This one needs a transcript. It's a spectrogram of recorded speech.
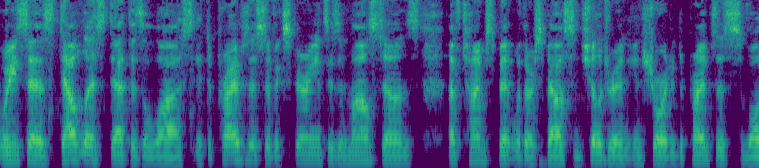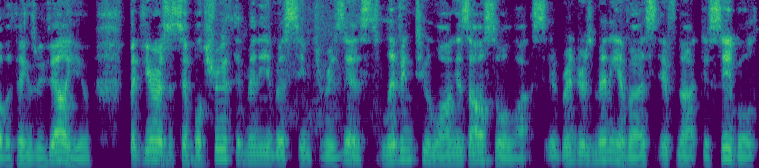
Where he says, Doubtless death is a loss. It deprives us of experiences and milestones, of time spent with our spouse and children. In short, it deprives us of all the things we value. But here is a simple truth that many of us seem to resist living too long is also a loss. It renders many of us, if not disabled,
